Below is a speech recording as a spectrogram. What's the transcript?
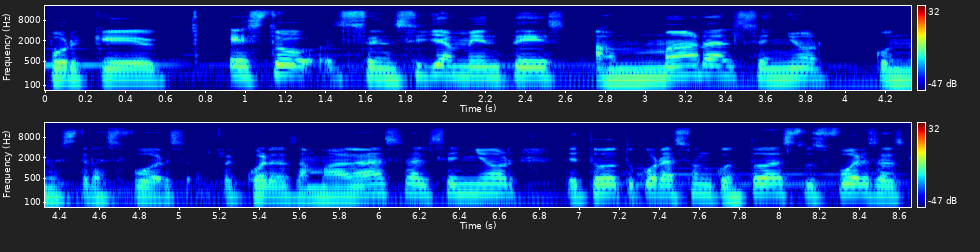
Porque esto sencillamente es amar al Señor con nuestras fuerzas. Recuerdas, amarás al Señor de todo tu corazón, con todas tus fuerzas.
